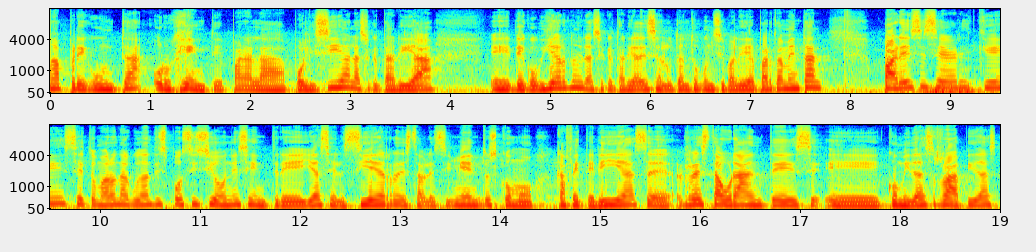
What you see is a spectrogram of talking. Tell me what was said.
una pregunta urgente para la policía, la Secretaría eh, de Gobierno y la Secretaría de Salud, tanto municipal y departamental. Parece ser que se tomaron algunas disposiciones, entre ellas el cierre de establecimientos como cafeterías, eh, restaurantes, eh, comidas rápidas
